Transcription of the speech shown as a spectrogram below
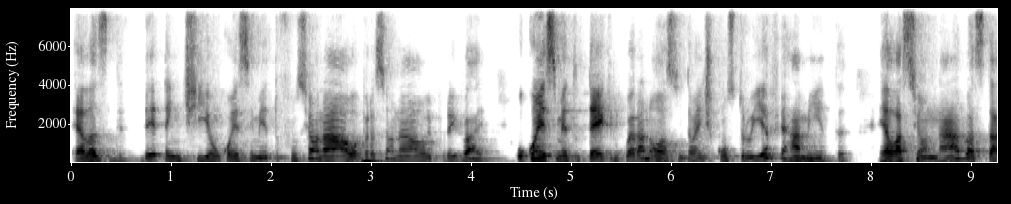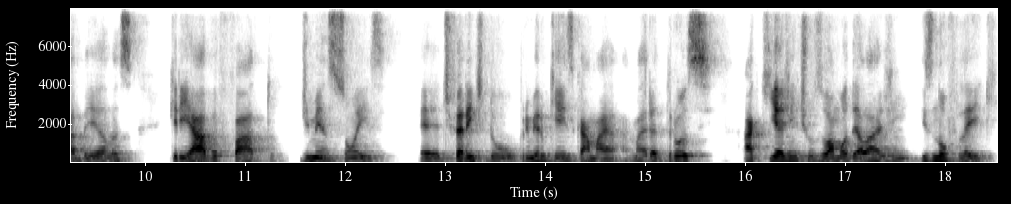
elas detentiam conhecimento funcional, operacional e por aí vai. O conhecimento técnico era nosso, então a gente construía a ferramenta, relacionava as tabelas, criava fato, dimensões é, diferente do primeiro case que a Mayra trouxe, aqui a gente usou a modelagem Snowflake,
